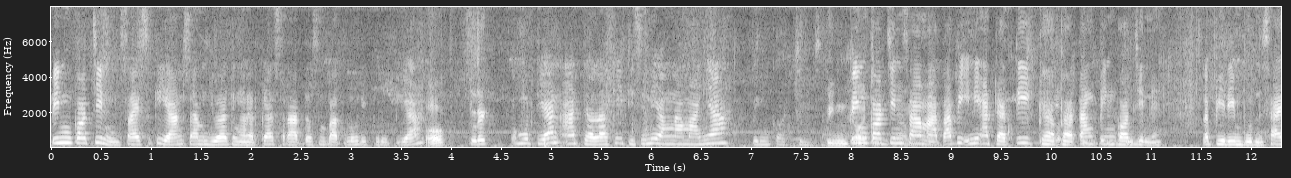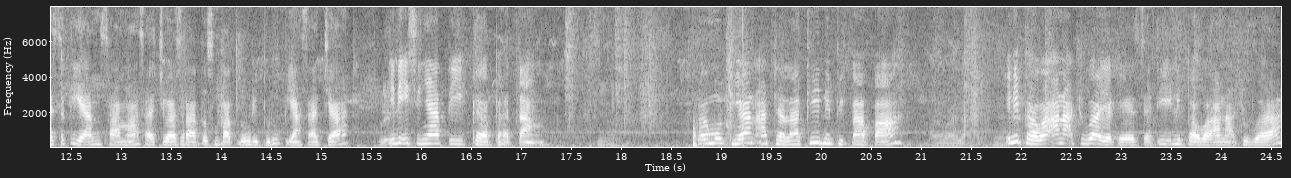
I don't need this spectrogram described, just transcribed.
Pink kocin, saya sekian, saya menjual dengan harga Rp140.000. Oh, klik. Kemudian ada lagi di sini yang namanya Pink kocin. sama. Pink, pink kocin sama. tapi ini ada tiga Lebih batang pink kocin ya. Lebih rimbun. Saya sekian sama, saya jual Rp140.000 saja. Klik. Ini isinya tiga batang. Kemudian ada lagi ini Big Papa. Bawa anak. Ini bawa anak dua ya guys. Jadi ini bawa anak dua.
